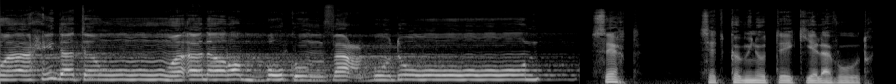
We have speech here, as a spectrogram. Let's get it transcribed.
واحدة وأنا ربكم فاعبدون Certes, cette communauté qui est la vôtre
